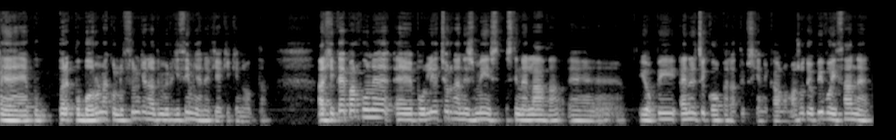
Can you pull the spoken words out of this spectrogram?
ε, που, που μπορούν να ακολουθούν για να δημιουργηθεί μια ενεργειακή κοινότητα. Αρχικά υπάρχουν ε, πολλοί έτσι οργανισμοί στην Ελλάδα, ε, οι οποίοι, energy cooperatives γενικά ονομάζονται, οι οποίοι βοηθάνε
